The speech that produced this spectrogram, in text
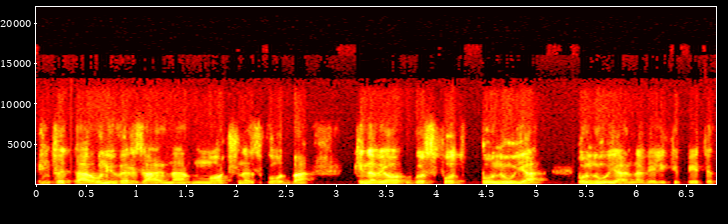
In to je ta univerzalna, močna zgodba, ki nam jo Gospod ponuja, ponuja na Veliki petek.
